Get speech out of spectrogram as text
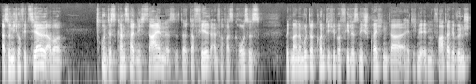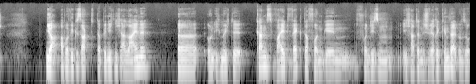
Also nicht offiziell, aber und das kann es halt nicht sein. Ist, da, da, fehlt einfach was Großes. Mit meiner Mutter konnte ich über vieles nicht sprechen. Da hätte ich mir eben einen Vater gewünscht. Ja, aber wie gesagt, da bin ich nicht alleine. Äh, und ich möchte ganz weit weg davon gehen, von diesem, ich hatte eine schwere Kindheit und so.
